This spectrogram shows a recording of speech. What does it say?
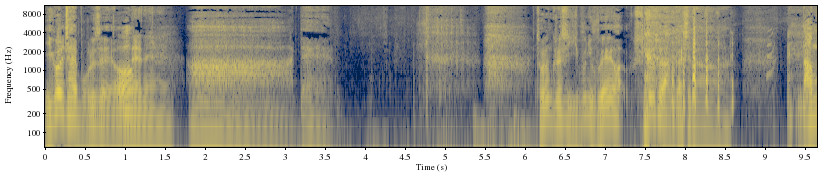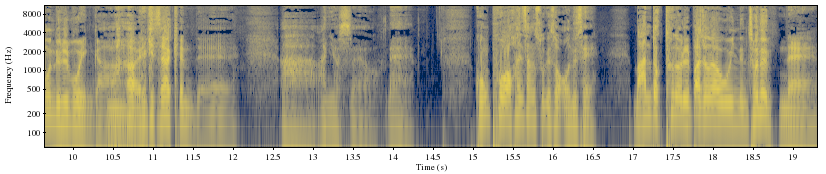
이걸 잘 모르세요? 네네. 아, 네. 하, 저는 그래서 이분이 왜 화- 휴게소에 안 가시나. 나무 늘보인가. 이렇게 생각했는데. 아, 아니었어요. 네. 공포와 환상 속에서 어느새 만덕 터널을 빠져나오고 있는 저는, 네.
